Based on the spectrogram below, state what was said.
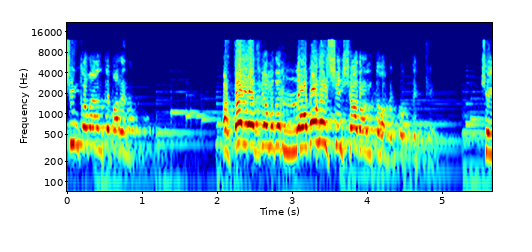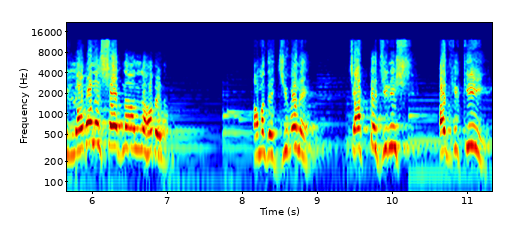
শৃঙ্খলা আনতে পারে না। আর তাই আজকে আমাদের লবণের সেই স্বাদ আনতে হবে প্রত্যেককে। সেই লবণের স্বাদ না আনলে হবে না। আমাদের জীবনে চারটে জিনিস আজকে কি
